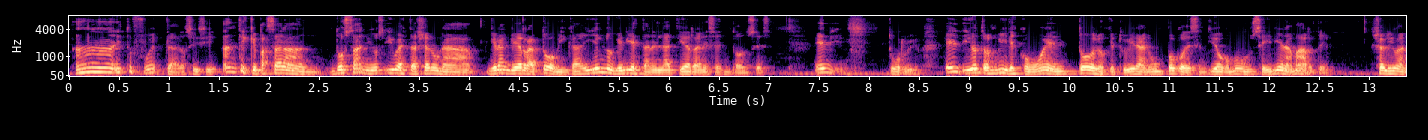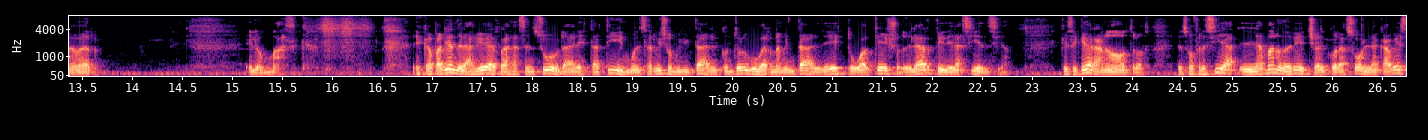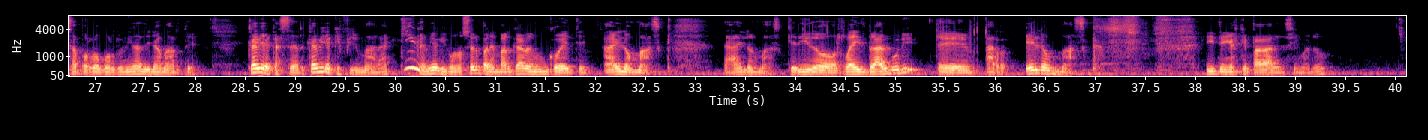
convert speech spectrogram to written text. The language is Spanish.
Ah, esto fue, claro, sí, sí. Antes que pasaran dos años iba a estallar una gran guerra atómica y él no quería estar en la Tierra en ese entonces. Él, turbio, él y otros miles como él, todos los que tuvieran un poco de sentido común, se irían a Marte. Ya lo iban a ver. Elon Musk. Escaparían de las guerras, la censura, el estatismo, el servicio militar, el control gubernamental de esto o aquello, del arte y de la ciencia. Que se quedaran otros. Les ofrecía la mano derecha, el corazón, la cabeza por la oportunidad de ir a Marte. ¿Qué había que hacer? ¿Qué había que firmar? ¿A quién había que conocer para embarcar en un cohete? A Elon Musk. A Elon Musk. Querido Ray Bradbury, eh, a Elon Musk. Y tenías que pagar encima, ¿no?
